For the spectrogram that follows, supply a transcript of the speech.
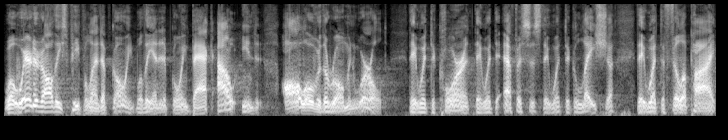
Well, where did all these people end up going? Well, they ended up going back out into all over the Roman world. They went to Corinth, they went to Ephesus, they went to Galatia, they went to Philippi,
